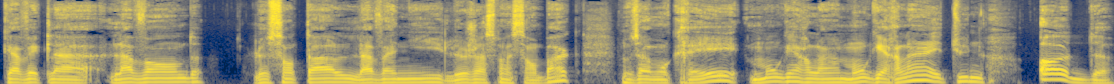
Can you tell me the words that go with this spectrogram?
qu'avec la lavande, le santal, la vanille, le jasmin sans bac, nous avons créé Montguerlin. Montguerlin est une ode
